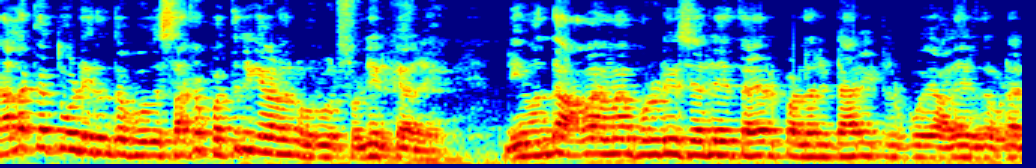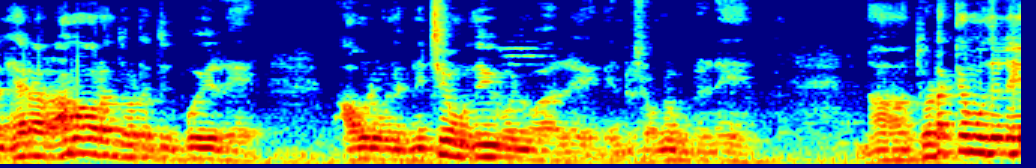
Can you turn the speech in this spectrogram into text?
கலக்கத்தோடு இருந்தபோது சக பத்திரிகையாளர் ஒருவர் சொல்லியிருக்காரு நீ வந்து அவன் அவன் ப்ரொடியூசரு தயாரிப்பாளர் டைரக்டர் போய் அலையிறத விட நேராக ராமாவரம் தோட்டத்துக்கு போயிடு அவர் உனக்கு நிச்சயம் உதவி பண்ணுவார் என்று சொன்ன உடனே நான் தொடக்க முதலே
